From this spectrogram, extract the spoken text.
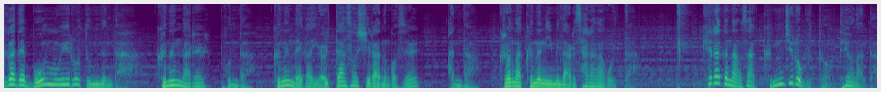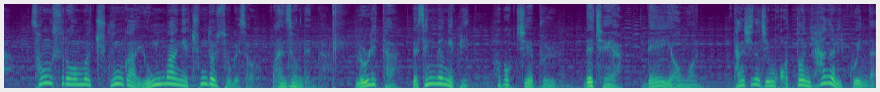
그가 내 몸 위로 눕는다. 그는 나를 본다. 그는 내가 열다섯이라는 것을 안다. 그러나 그는 이미 나를 사랑하고 있다. 쾌락은 항상 금지로부터 태어난다. 성스러움은 죽음과 욕망의 충돌 속에서 완성된다. 롤리타, 내 생명의 빛, 허벅지의 불, 내 제약, 내 영원. 당신은 지금 어떤 향을 입고 있나요?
